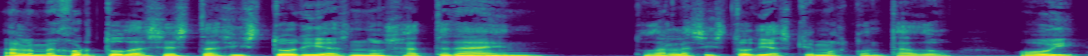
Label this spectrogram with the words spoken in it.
A lo mejor todas estas historias nos atraen, todas las historias que hemos contado hoy,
